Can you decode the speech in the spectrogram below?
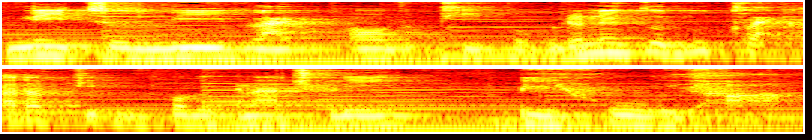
need to live like other people. We don't need to look like other people before we can actually be who we are.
